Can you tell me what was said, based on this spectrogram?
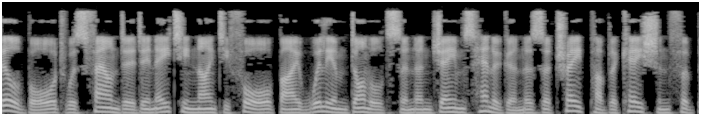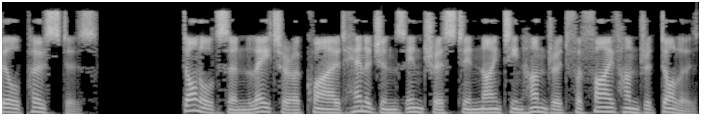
Billboard was founded in 1894 by William Donaldson and James Hennegan as a trade publication for bill posters. Donaldson later acquired Hennegan's interest in 1900 for $500.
